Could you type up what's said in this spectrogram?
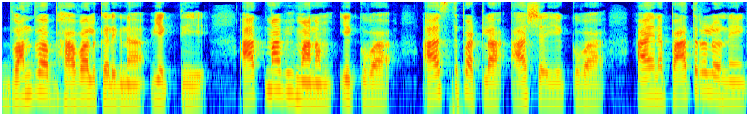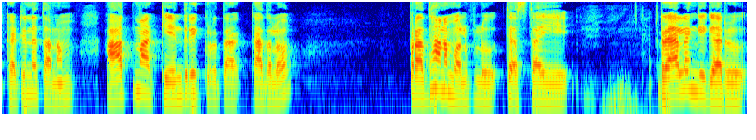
ద్వంద్వ భావాలు కలిగిన వ్యక్తి ఆత్మాభిమానం ఎక్కువ ఆస్తి పట్ల ఆశ ఎక్కువ ఆయన పాత్రలోనే కఠినతనం ఆత్మ కేంద్రీకృత కథలో ప్రధాన మలుపులు తెస్తాయి. రేలంగి గారు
